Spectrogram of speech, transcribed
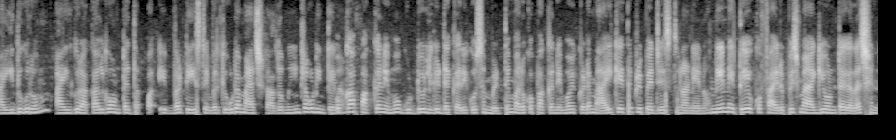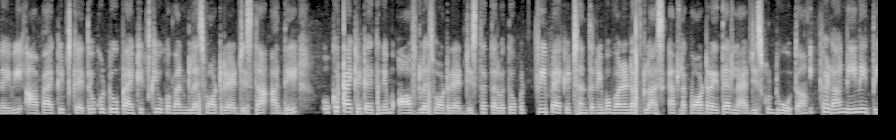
ఐదుగురు ఐదు రకాలుగా ఉంటుంది తప్ప ఎవరి టేస్ట్ ఎవరికి కూడా మ్యాచ్ కాదు. మీ ఇంట్లో కూడా ఇంతే ఒక పక్కనేమో గుడ్డు ఉల్లిగడ్డ కర్రీ కోసం పెడితే మరొక పక్కనేమో ఇక్కడ మ్యాగీకి అయితే ప్రిపేర్ చేస్తున్నాను నేను. నేనైతే ఒక ఫైవ్ రూపీస్ మ్యాగీ ఉంటాయి కదా చిన్నవి ఆ ప్యాకెట్స్కి అయితే ఒక టూ ప్యాకెట్స్కి ఒక వన్ గ్లాస్ వాటర్ యాడ్ చేస్తా. అదే ఒక ప్యాకెట్ అయితేనేమో హాఫ్ గ్లాస్ వాటర్ యాడ్ చేస్తా తర్వాత ఒక త్రీ ప్యాకెట్స్ అంతనేమో వన్ అండ్ హాఫ్ గ్లాస్ అట్లా వాటర్ అయితే అట్లా యాడ్ చేసుకుంటూ పోతా. ఇక్కడ నేనైతే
